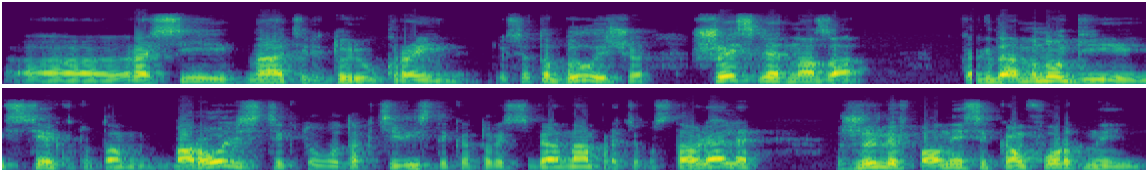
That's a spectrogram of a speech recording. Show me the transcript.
России на территории Украины. То есть это было еще 6 лет назад, когда многие из тех, кто там боролись, те, кто вот активисты, которые себя нам противопоставляли, жили вполне себе комфортной,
